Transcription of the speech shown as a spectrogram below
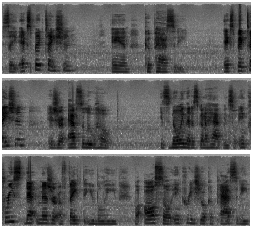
Say expectation and capacity. Expectation is your absolute hope. It's knowing that it's going to happen. So increase that measure of faith that you believe, but also increase your capacity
